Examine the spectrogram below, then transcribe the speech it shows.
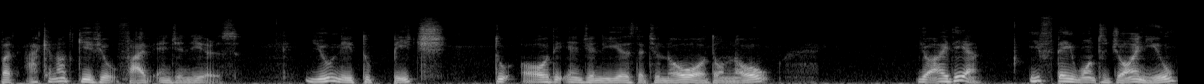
But I cannot give you five engineers. You need to pitch to all the engineers that you know or don't know your idea. If they want to join you,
